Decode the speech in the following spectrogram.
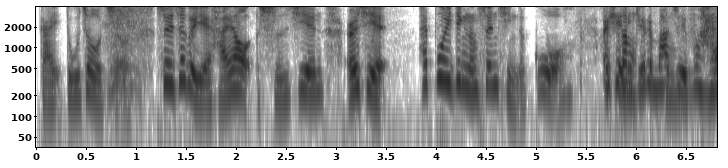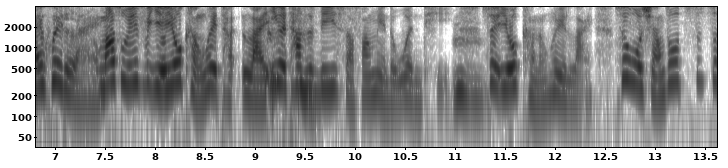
改独奏者，所以这个也还要时间，而且。还不一定能申请的过，而且你觉得马祖耶夫还会来？嗯、马祖耶夫也有可能会谈来，因为他是 visa 方面的问题，嗯，所以有可能会来。所以我想说，这这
